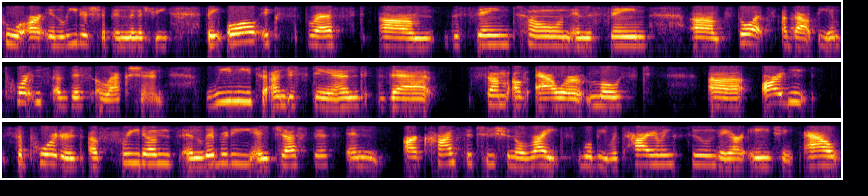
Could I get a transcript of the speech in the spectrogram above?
who are in leadership in ministry, they all expressed um, the same tone and the same um, thoughts about the importance of this election. We need to understand that some of our most uh, ardent supporters of freedoms and liberty and justice and our constitutional rights will be retiring soon. They are aging out.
